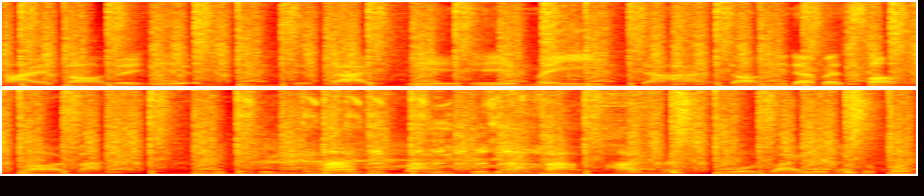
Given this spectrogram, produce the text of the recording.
ไปต่อด้วย A อืมเสียดาย A A ไม่ได้ดอกนี้ได้ไป200บาทนี่ทุน50 บาทขึ้นมา3,000แม่งโคตรไวเลยนะทุกคน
